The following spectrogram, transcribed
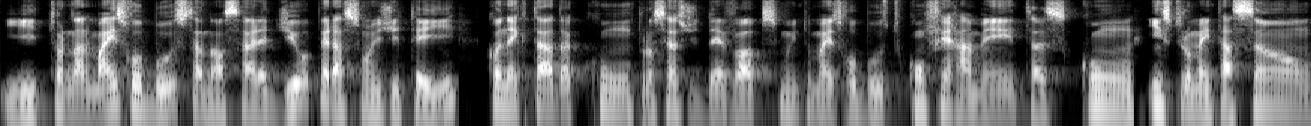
e tornar mais robusta a nossa área de operações de TI, conectada com um processo de DevOps muito mais robusto, com ferramentas, com instrumentação,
